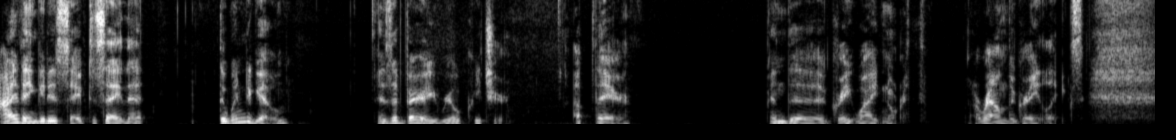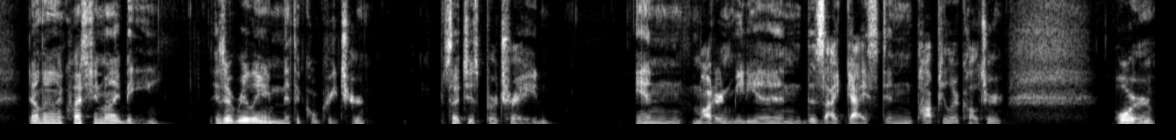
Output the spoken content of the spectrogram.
I think it is safe to say that the Wendigo is a very real creature up there in the Great White North, around the Great Lakes. Now, then the question might be is it really a mythical creature, such as portrayed in modern media and the zeitgeist in popular culture? Or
